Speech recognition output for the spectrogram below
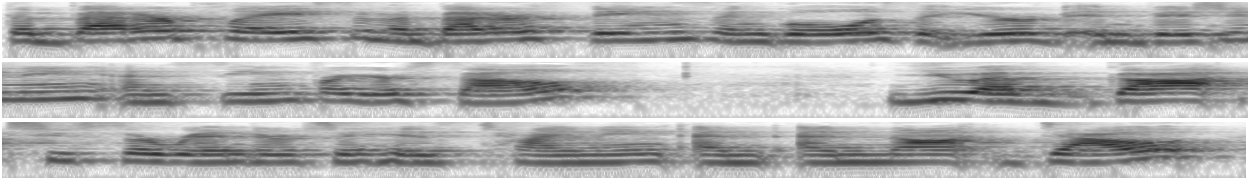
The better place and the better things and goals that you're envisioning and seeing for yourself you have got to surrender to his timing and, and not doubt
